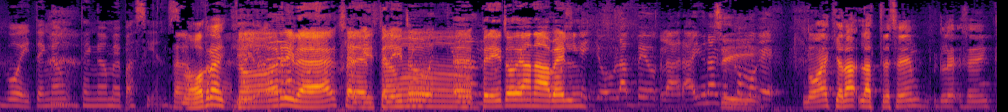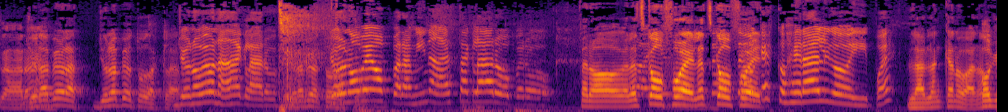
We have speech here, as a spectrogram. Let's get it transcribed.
Voy, tengan, ténganme paciencia. No, tranquilo. No, relax. El espíritu, estamos. el espíritu de que Anabel. yo las veo claras. Hay una que Sí. es como que... No, es que la- las tres se ven, se ven claras. Yo las veo, la- yo las veo todas, claro. Yo no veo nada claro. Yo las veo todas. Yo no veo, para mí nada está claro, pero... Pero let's go for it, let's go Tengo for que it. escoger algo y pues... La blanca no va, ¿no? Ok.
